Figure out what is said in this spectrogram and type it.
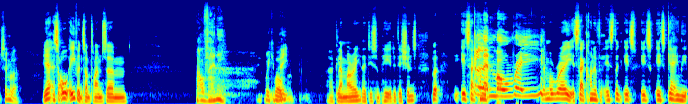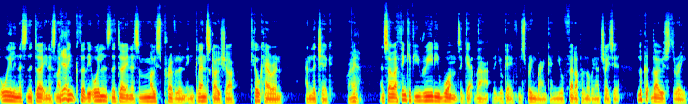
similar. Yeah. It's all even sometimes, um, Balvenie. We can well, beat. uh, Glen Moray. They do some peated editions, but it's that kind of, Glenmorangie. Glen Moray. It's that kind of it's the it's it's it's getting the oiliness and the dirtiness, and I Yeah. think that the oiliness and the dirtiness are most prevalent in Glen Scotia, Kilkerran, and Ledaig, right? Yeah. And so I think if you really want to get that that you're getting from Springbank and you're fed up of not being able to chase it, look at those three.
